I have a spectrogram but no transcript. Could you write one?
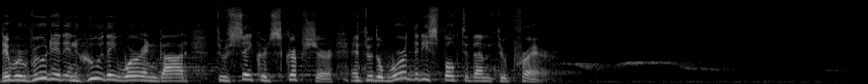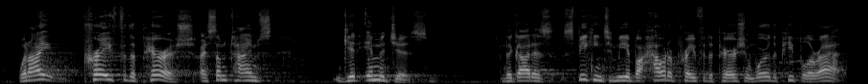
They were rooted in who they were in God through sacred scripture and through the word that He spoke to them through prayer. When I pray for the parish, I sometimes get images that God is speaking to me about how to pray for the parish and where the people are at.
